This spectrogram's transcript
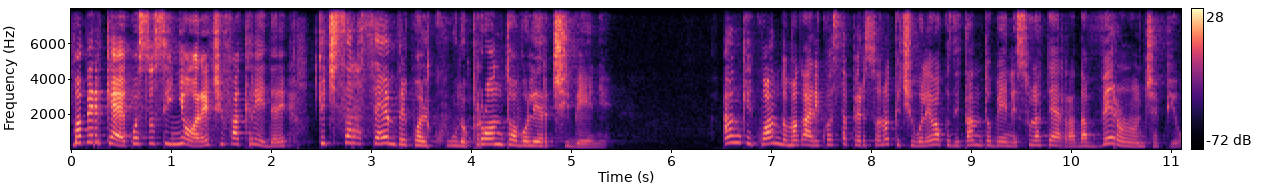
ma perché questo signore ci fa credere che ci sarà sempre qualcuno pronto a volerci bene. Anche quando magari questa persona che ci voleva così tanto bene sulla terra davvero non c'è più.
